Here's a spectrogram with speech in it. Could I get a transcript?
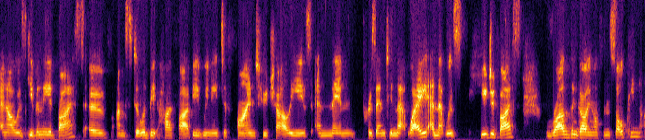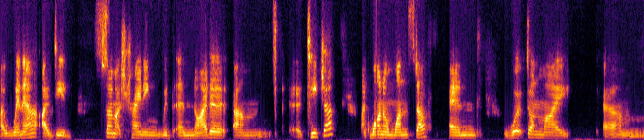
And I was given the advice of I'm still a bit high fivey. We need to find who Charlie is and then present in that way. And that was huge advice. Rather than going off and sulking, I went out. I did so much training with a NIDA um, teacher, like one-on-one stuff, and worked on my um,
